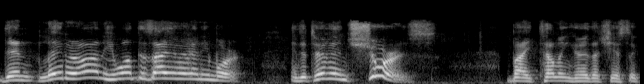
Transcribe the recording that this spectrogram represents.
then later on he won't desire her anymore. And the Torah ensures by telling her that she has to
